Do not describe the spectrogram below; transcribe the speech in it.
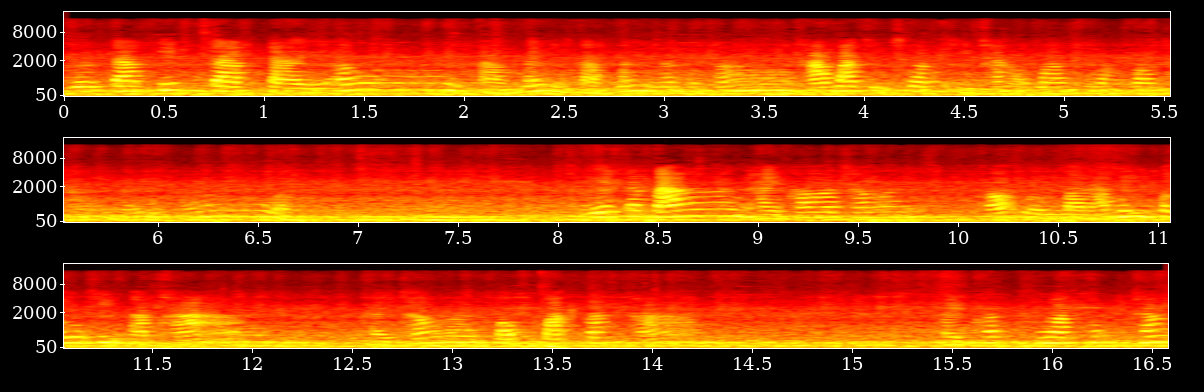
เกิดจากคิดจากใจเอ้ยตามไม่ตามไม่แล้วก็ถามว่าสิช่วงสิเช้าว่าช่วงว่าเช้าเด้อเรียนจะตั้งให้พ่อช่วยขอหนุนบารมีพระลูกศิษย์มาขา ให้ช่วยปกปักรักษาให้ครอบครัวทุกเช้า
